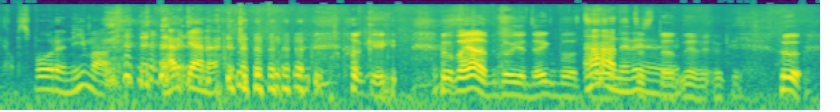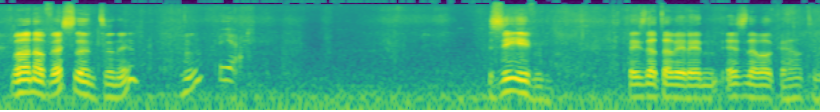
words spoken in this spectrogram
Ja, op sporen niet, maar herkennen. Oké. Maar ja, bedoel je duikboot? Ah, eh, nee, nee, nee. nee, oké. Goed, we gaan naar Westland toen, hè? Ja. Zeven. Is dat dat weer in, is dat welke geld dan?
